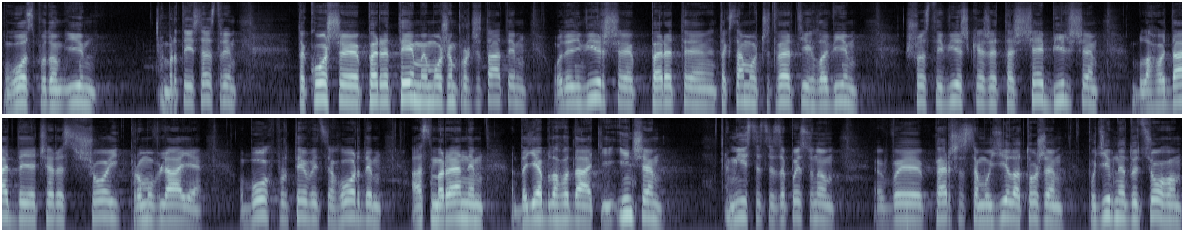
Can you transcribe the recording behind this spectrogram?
Господом. І, брати і сестри, також е, перед тим ми можемо прочитати один вірш е, перед е, так само в 4 главі, шостий вірш каже, та ще більше благодать дає через що й промовляє. Бог противиться гордим, а смиренним дає благодать. І інше місце це записано в 1 Самуїла, теж подібне до цього.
